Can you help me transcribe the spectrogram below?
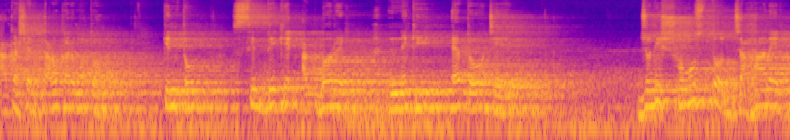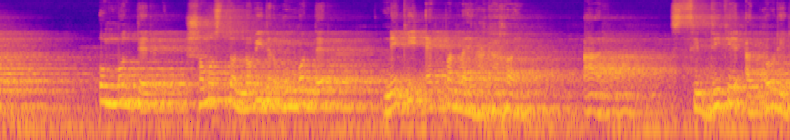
আকাশের তারকার মতো। কিন্তু সিদ্দিকে আকবরের নেকি এত যে যদি সমস্ত জাহানের উম্মদদের সমস্ত নবীদের উম্মদদের নেকি এক পাল্লায় রাখা হয় আর সিদ্দিকে আকবরের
